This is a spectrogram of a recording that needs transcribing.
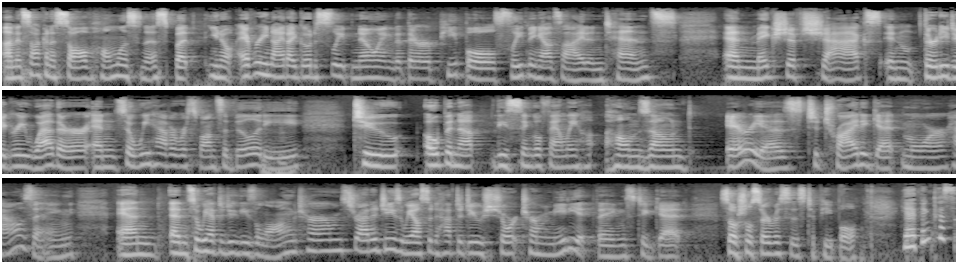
Um, it's not going to solve homelessness, but you know, every night I go to sleep knowing that there are people sleeping outside in tents and makeshift shacks in 30 degree weather. And so we have a responsibility to open up these single family home zoned areas to try to get more housing. And, and so we have to do these long term strategies. and We also have to do short term immediate things to get social services to people. Yeah, I think this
